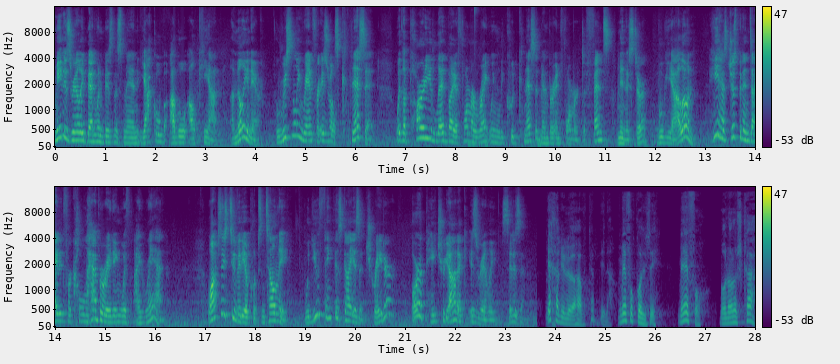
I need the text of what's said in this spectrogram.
Meet Israeli Bedouin businessman Yaqub Abu Alkian, a millionaire who recently ran for Israel's Knesset with a party led by a former right-wing Likud Knesset member and former defense minister Bogie Ya'alon. He has just been indicted for collaborating with Iran. Watch these two video clips and tell me, would you think this guy is a traitor or a patriotic Israeli citizen? מאיפה כל זה? מאיפה? בואו לא נשכח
